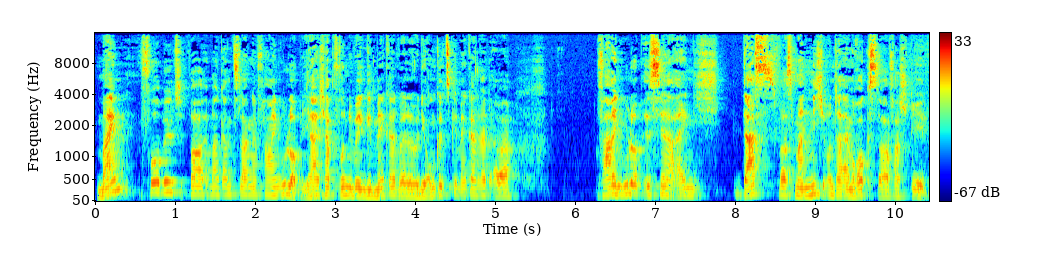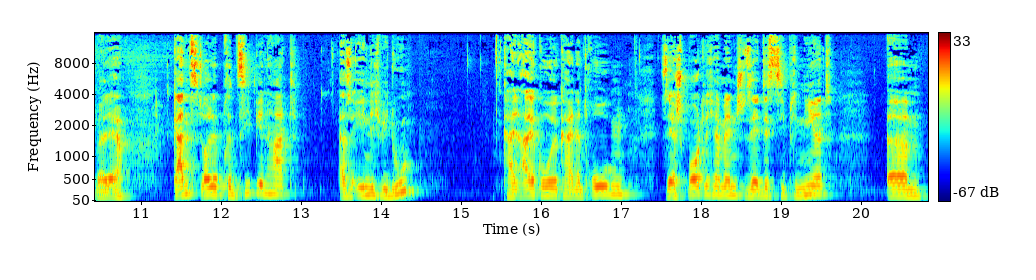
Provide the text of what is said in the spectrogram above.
Mein Vorbild war immer ganz lange Farin Urlaub. Ja, ich habe vorhin über ihn gemeckert, weil er über die Onkels gemeckert hat, aber Farin Urlaub ist ja eigentlich das, was man nicht unter einem Rockstar versteht, weil er ganz tolle Prinzipien hat, also ähnlich wie du. Kein Alkohol, keine Drogen, sehr sportlicher Mensch, sehr diszipliniert. Ähm,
